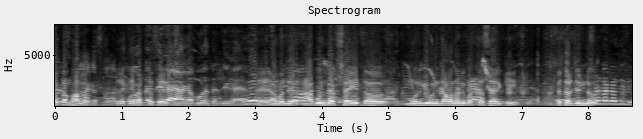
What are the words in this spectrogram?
দেখলাম ভালো। দেখতে আমাদের আবুল ব্যবসায়ী তো মুরগি উনি দামাদামি করতেছে আর কি বেচার জন্য। তিনশো টাকা দিবে।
